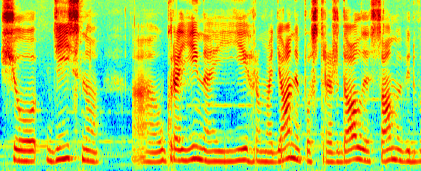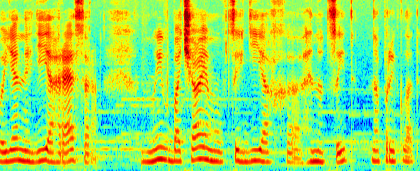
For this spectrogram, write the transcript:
що дійсно Україна і її громадяни постраждали саме від воєнних дій агресора. Ми вбачаємо в цих діях е, геноцид, наприклад.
